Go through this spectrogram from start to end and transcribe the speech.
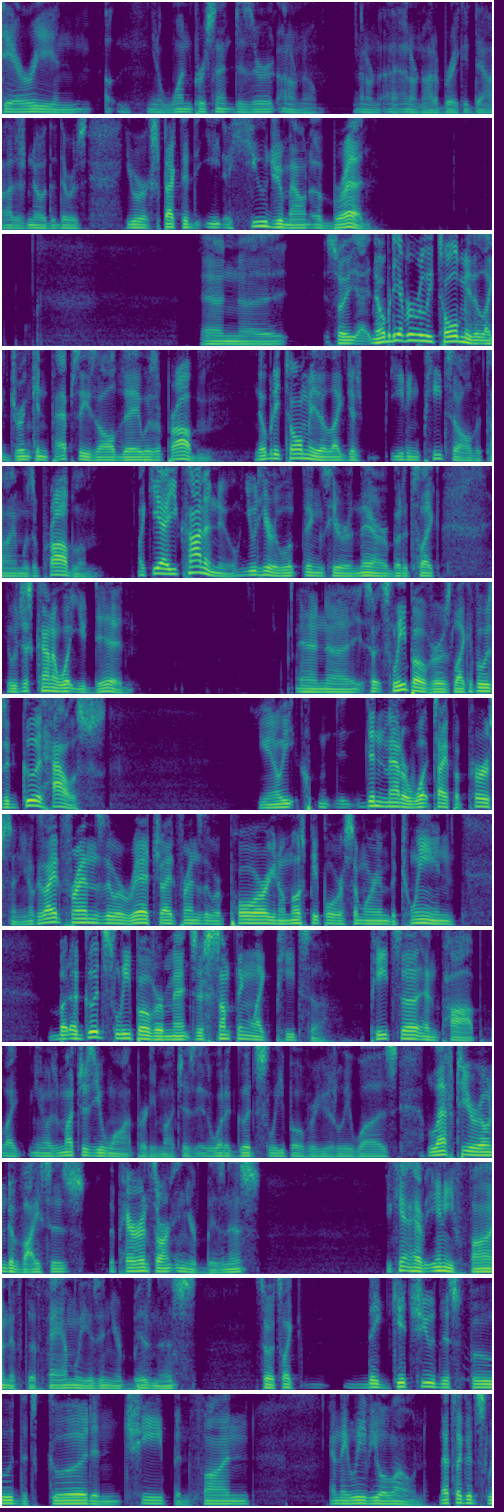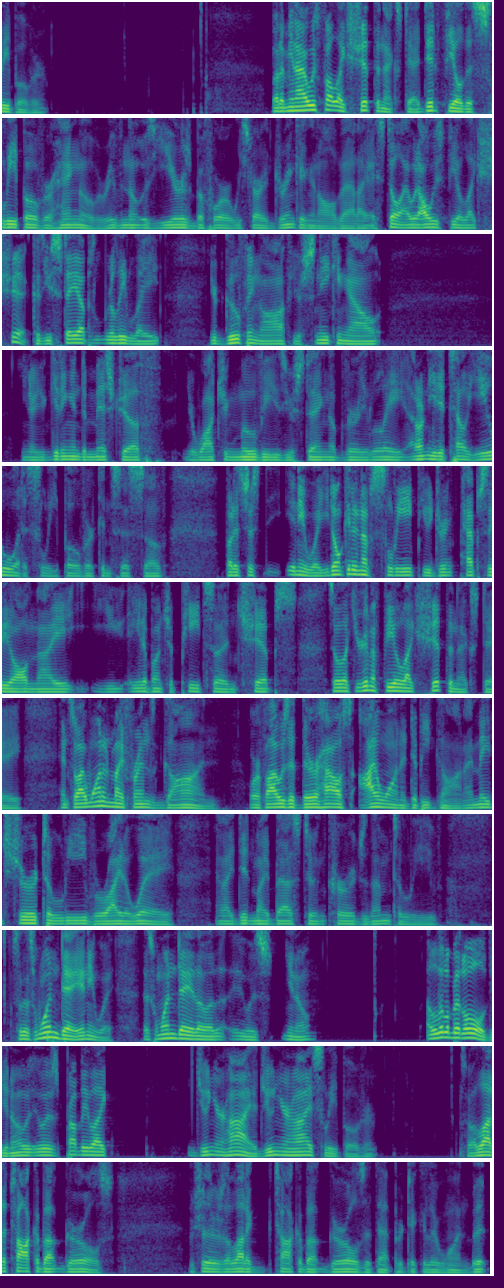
dairy and uh, you know 1% dessert. I don't know. I don't I don't know how to break it down. I just know that there was you were expected to eat a huge amount of bread. And uh, so yeah, nobody ever really told me that like drinking Pepsis all day was a problem. Nobody told me that like just eating pizza all the time was a problem. Like, yeah, you kind of knew. You'd hear things here and there, but it's like it was just kind of what you did. And uh, so at sleepovers, like if it was a good house, you know, it didn't matter what type of person, you know, because I had friends that were rich, I had friends that were poor, you know, most people were somewhere in between. But a good sleepover meant just something like pizza pizza and pop, like, you know, as much as you want, pretty much, is, is what a good sleepover usually was. Left to your own devices, the parents aren't in your business. You can't have any fun if the family is in your business. So it's like they get you this food that's good and cheap and fun, and they leave you alone. That's a good sleepover. But I mean, I always felt like shit the next day. I did feel this sleepover hangover, even though it was years before we started drinking and all that. I, I still, I would always feel like shit because you stay up really late, you're goofing off, you're sneaking out, you know, you're getting into mischief, you're watching movies, you're staying up very late. I don't need to tell you what a sleepover consists of. But it's just anyway, you don't get enough sleep, you drink Pepsi all night, you ate a bunch of pizza and chips. So like you're going to feel like shit the next day. And so I wanted my friends gone. Or if I was at their house, I wanted to be gone. I made sure to leave right away, and I did my best to encourage them to leave. So this one day anyway, this one day though it was, you know, a little bit old, you know, it was probably like junior high, a junior high sleepover. So a lot of talk about girls. I'm sure there was a lot of talk about girls at that particular one. But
